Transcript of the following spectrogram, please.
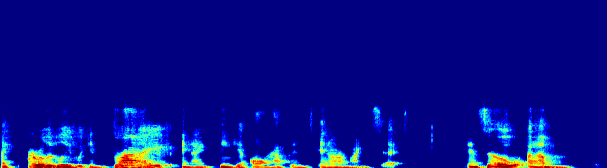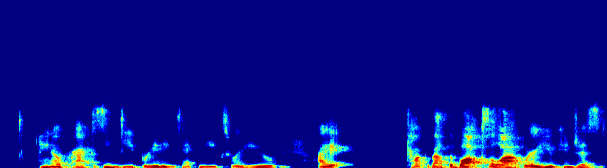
I, I really believe we can thrive, and I think it all happens in our mindset. And so, um, you know, practicing deep breathing techniques where you, I talk about the box a lot, where you can just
